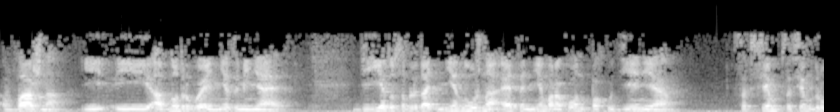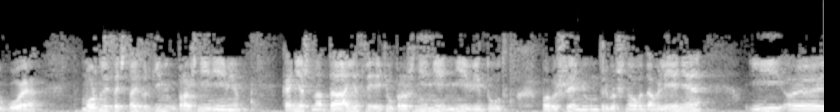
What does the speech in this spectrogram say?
важно. И, и одно другое не заменяет. Диету соблюдать не нужно, это не марафон похудения. Совсем, совсем другое. Можно ли сочетать с другими упражнениями? Конечно, да, если эти упражнения не ведут к повышению внутрибрюшного давления и э,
